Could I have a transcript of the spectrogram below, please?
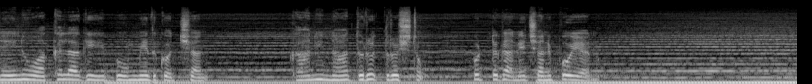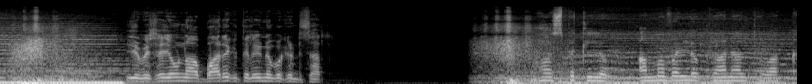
నేను అక్కలాగే ఈ భూమి మీదకి వచ్చాను కానీ నా దురదృష్టం పుట్టగానే చనిపోయాను. ఈ విషయం నా భార్యకు తెలియనివ్వకండి సార్. హాస్పిటల్లో అమ్మ వాళ్ళ ప్రాణాలతో అక్క.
